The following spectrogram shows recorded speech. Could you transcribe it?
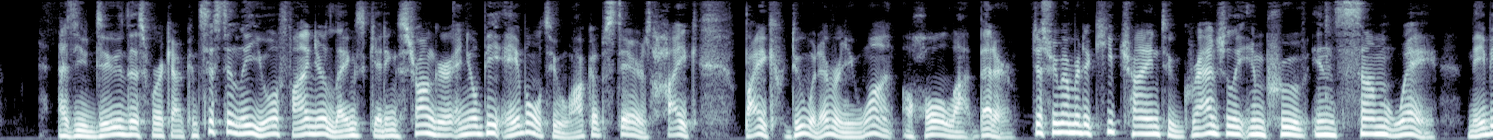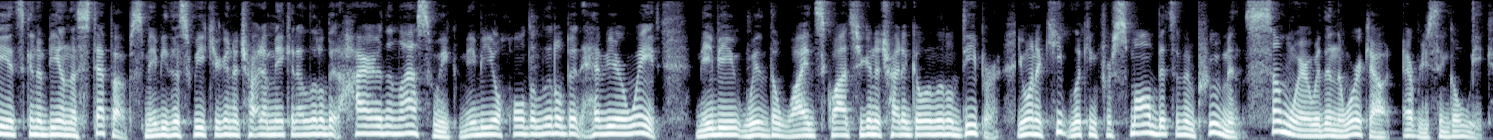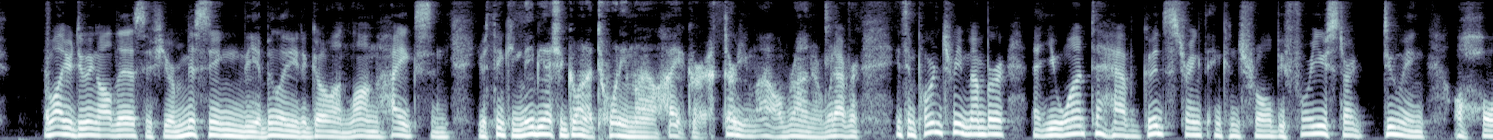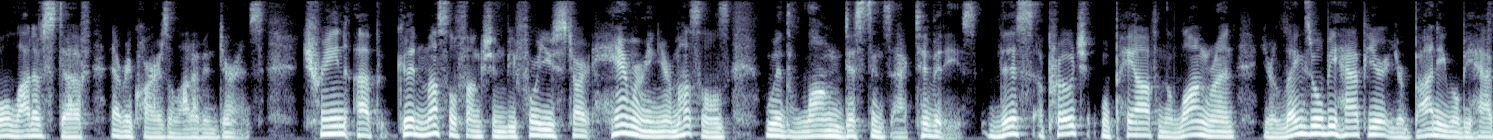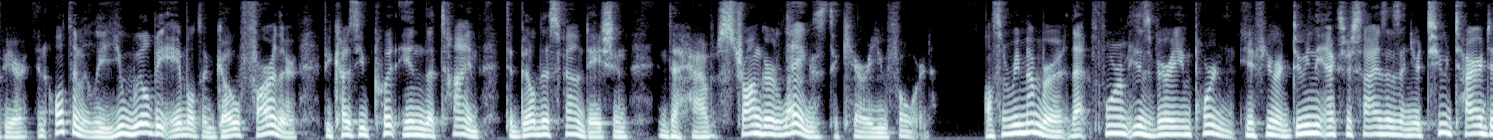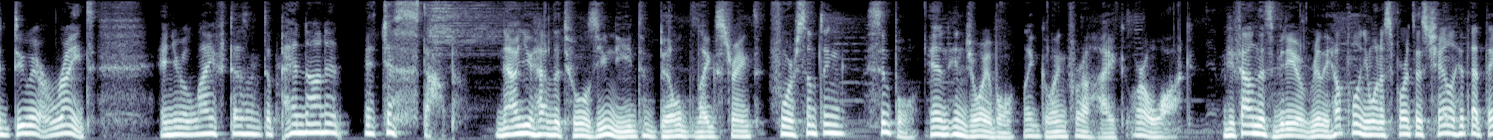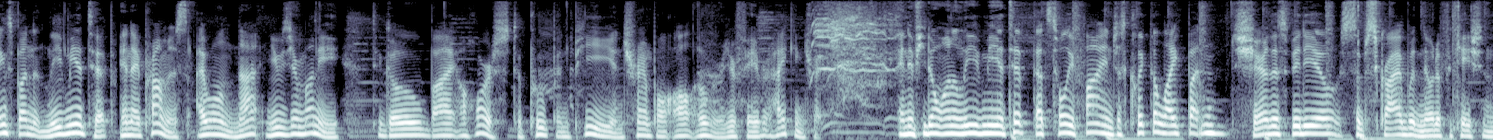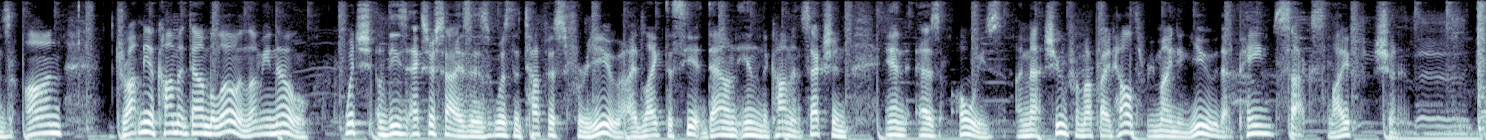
As you do this workout consistently, you will find your legs getting stronger and you'll be able to walk upstairs, hike, bike, do whatever you want a whole lot better. Just remember to keep trying to gradually improve in some way. Maybe it's going to be on the step ups. Maybe this week you're going to try to make it a little bit higher than last week. Maybe you'll hold a little bit heavier weight. Maybe with the wide squats, you're going to try to go a little deeper. You want to keep looking for small bits of improvement somewhere within the workout every single week. And while you're doing all this, if you're missing the ability to go on long hikes and you're thinking maybe I should go on a 20 mile hike or a 30 mile run or whatever, it's important to remember that you want to have good strength and control before you start doing a whole lot of stuff that requires a lot of endurance. Train up good muscle function before you start hammering your muscles with long distance activities. This approach will pay off in the long run. Your legs will be happier, your body will be happier, and ultimately you will be able to go farther because you put in the time to build this foundation and to have stronger legs to carry you forward. Also, remember that form is very important. If you're doing the exercises and you're too tired to do it right, and your life doesn't depend on it, it just stop. Now you have the tools you need to build leg strength for something simple and enjoyable, like going for a hike or a walk. If you found this video really helpful and you want to support this channel, hit that thanks button and leave me a tip. And I promise I will not use your money to go buy a horse to poop and pee and trample all over your favorite hiking trip. And if you don't want to leave me a tip, that's totally fine. Just click the like button, share this video, subscribe with notifications on, drop me a comment down below and let me know which of these exercises was the toughest for you? I'd like to see it down in the comment section. And as always, I'm Matt Hsu from Upright Health, reminding you that pain sucks, life shouldn't.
